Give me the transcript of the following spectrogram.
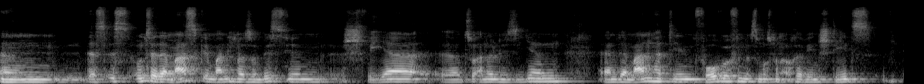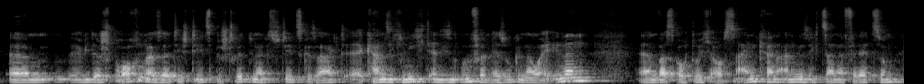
Ähm, das ist unter der Maske manchmal so ein bisschen schwer äh, zu analysieren. Ähm, der Mann hat den Vorwürfen, das muss man auch erwähnen, stets ähm, widersprochen, also hat die stets bestritten, hat stets gesagt, er kann sich nicht an diesen Unfall mehr so genau erinnern, ähm, was auch durchaus sein kann angesichts seiner Verletzung.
